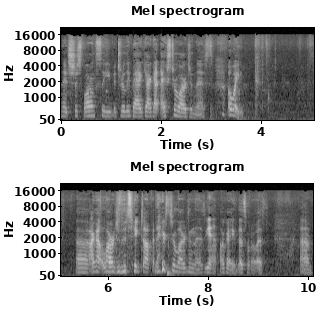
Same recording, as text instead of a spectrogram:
It's just long sleeve, it's really baggy. I got extra large in this. Oh wait, uh, I got large in the tank top and extra large in this. Yeah, okay, that's what it was. Um,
